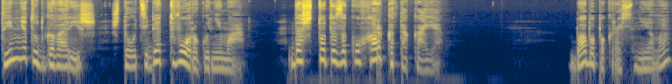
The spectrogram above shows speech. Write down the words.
ты мне тут говоришь, что у тебя творогу нема! Да что ты за кухарка такая!» Баба покраснела,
